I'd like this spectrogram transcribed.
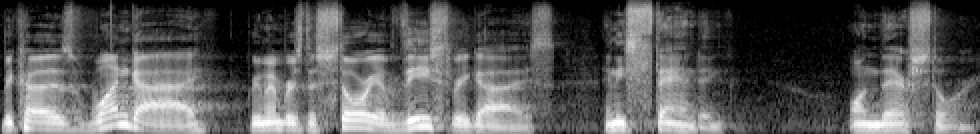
because one guy remembers the story of these three guys and he's standing on their story.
